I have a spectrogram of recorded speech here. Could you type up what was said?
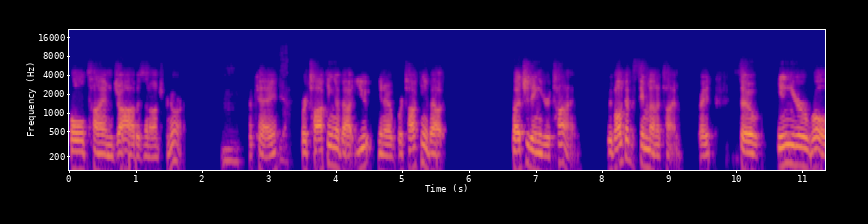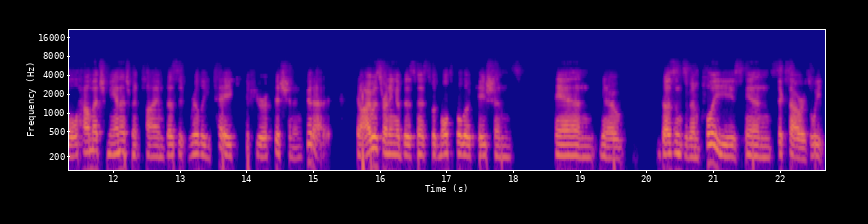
full time job as an entrepreneur. Mm. Okay. Yeah. We're talking about you, you know, we're talking about budgeting your time. We've all got the same amount of time, right? So in your role, how much management time does it really take if you're efficient and good at it? You know, I was running a business with multiple locations and, you know, dozens of employees in six hours a week.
